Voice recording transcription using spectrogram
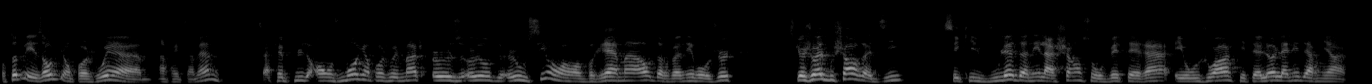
pour tous les autres qui n'ont pas joué euh, en fin de semaine, ça fait plus de 11 mois qu'ils n'ont pas joué de match. Eux, eux, aussi ont vraiment hâte de revenir au jeu. Ce que Joël Bouchard a dit, c'est qu'il voulait donner la chance aux vétérans et aux joueurs qui étaient là l'année dernière.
